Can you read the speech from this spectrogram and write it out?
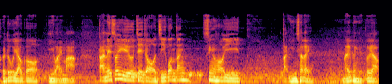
佢都會有個二維碼，但你需要借助紫光燈先可以突顯出嚟。呢瓶亦都有，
